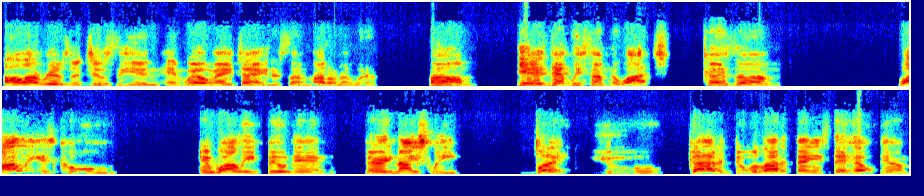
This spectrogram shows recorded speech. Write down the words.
All our ribs are juicy and, and well maintained or something. I don't know, whatever. Um, yeah, it's definitely something to watch because um, Wylie is cool and Wylie filled in very nicely, but you got to do a lot of things to help him.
